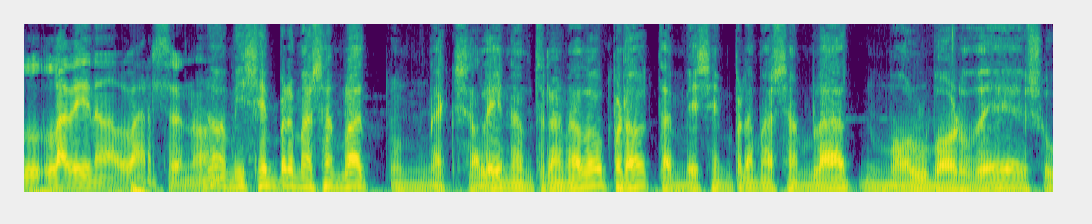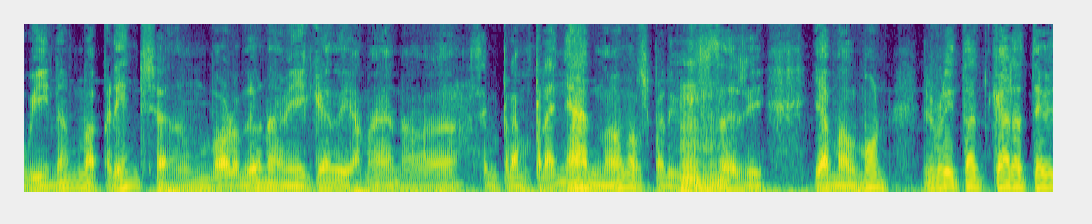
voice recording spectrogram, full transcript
l'ADN del Barça, no? No, a mi sempre m'ha semblat un excel·lent entrenador, però també sempre m'ha semblat molt borde sovint amb la premsa, un borde una mica, de, home, no, sempre emprenyat, no?, amb els periodistes i, i amb el món. És veritat que ara té,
